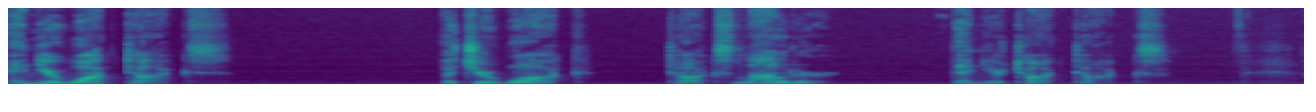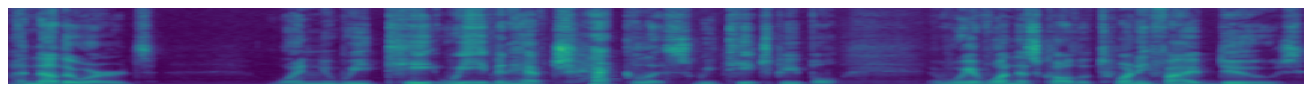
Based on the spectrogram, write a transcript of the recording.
and your walk talks, but your walk talks louder than your talk talks. In other words, when we teach, we even have checklists. We teach people. We have one that's called the 25 do's.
